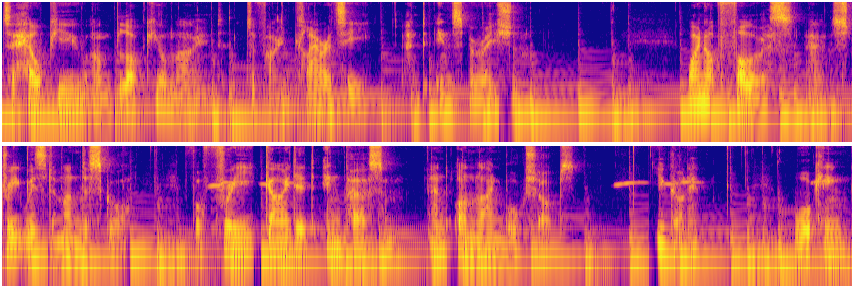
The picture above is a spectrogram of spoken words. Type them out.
to help you unblock your mind to find clarity and inspiration. Why not follow us at streetwisdom underscore for free guided in person and online workshops? You got it. Walking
